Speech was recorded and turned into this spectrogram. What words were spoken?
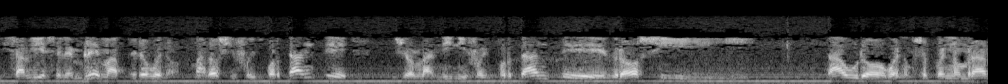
Disarli es el emblema, pero bueno, Marossi fue importante, Giorlandini fue importante, Grossi, Tauro, bueno, se pueden nombrar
